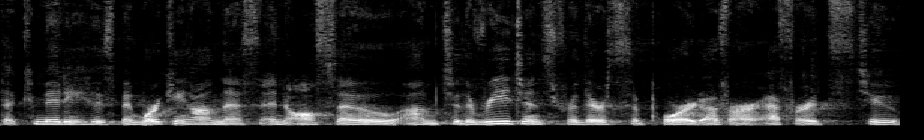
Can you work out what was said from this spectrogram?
the committee who's been working on this and also um, to the regents for their support of our efforts to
